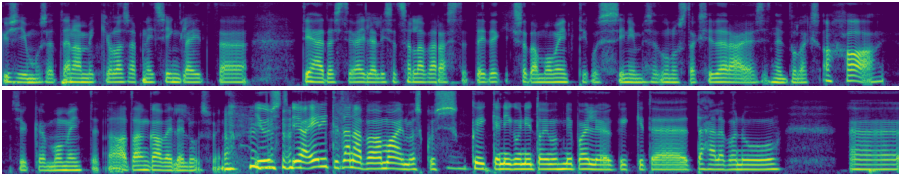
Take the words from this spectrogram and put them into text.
küsimus, et enamik ju laseb neid singleid äh, tihedasti välja lihtsalt sellepärast, et ei tekiks seda momenti, kus inimesed unustaksid ära ja siis neil tuleks ahaa, niisugune moment, et aa, ta on ka veel elus või noh. just, ja eriti tänapäeva maailmas, kus kõike niikuinii toimub nii palju ja kõikide tähelepanu äh,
